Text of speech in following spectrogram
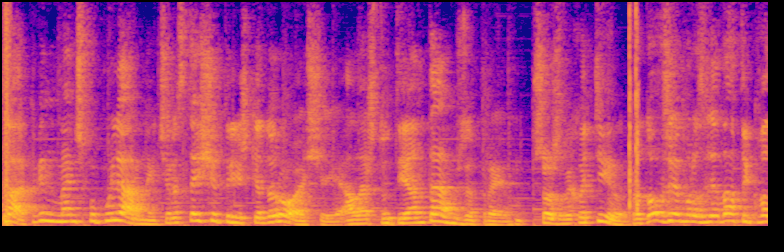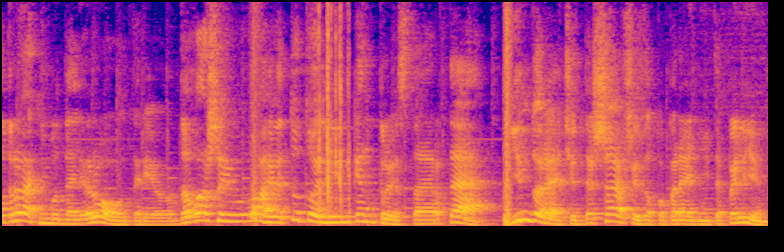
Так, він менш популярний через те, що трішки дорожчий, але ж тут і антен вже три. Що ж ви хотіли? Продовжуємо розглядати квадратні моделі роутерів. До вашої уваги тут Lincoln 300 RT. Він, до речі, дешевший за попередній TP-Link.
